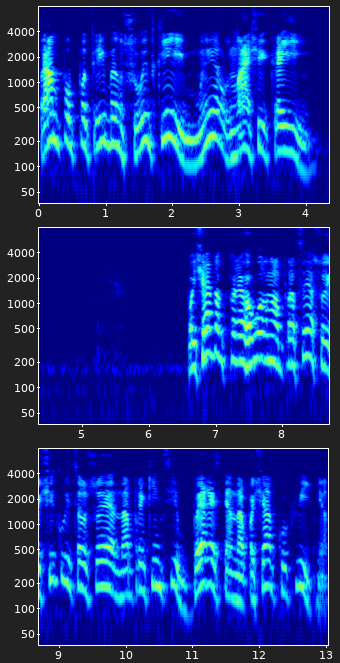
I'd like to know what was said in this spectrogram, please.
Трампу потрібен швидкий мир в нашій країні. Початок переговорного процесу очікується вже наприкінці березня, на початку квітня,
